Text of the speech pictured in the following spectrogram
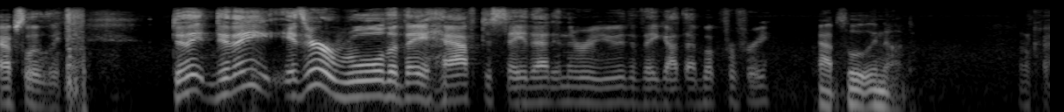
absolutely. Do they? Do they? Is there a rule that they have to say that in the review that they got that book for free? Absolutely not. Okay.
